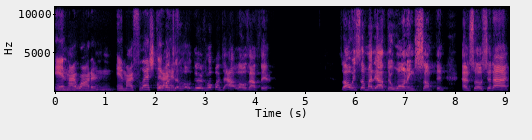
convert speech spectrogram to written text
and mm-hmm. my water mm-hmm. and my flesh that I have? Of, there's a whole bunch of outlaws out there. There's always somebody out there wanting something. And so, should I,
